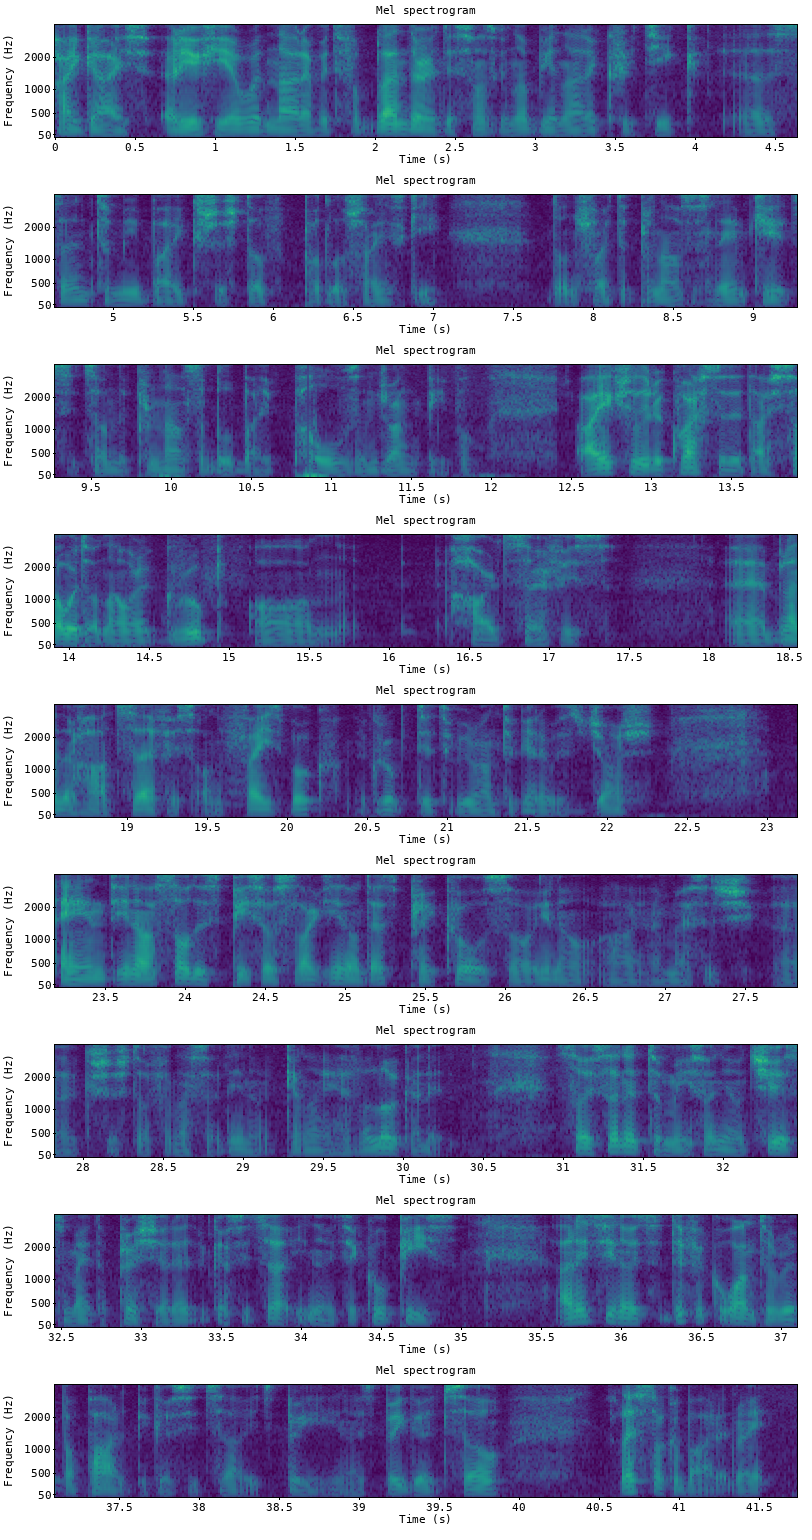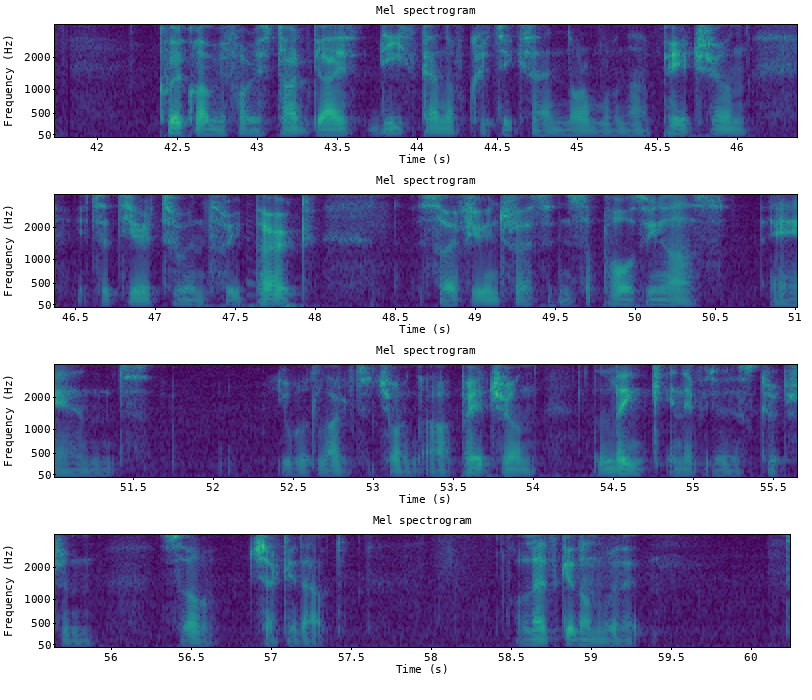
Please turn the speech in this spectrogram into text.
Hi guys, Ryu here with bit for Blender. This one's gonna be another critique uh, sent to me by Krzysztof Podloshański. Don't try to pronounce his name, kids. It's only pronounceable by Poles and drunk people. I actually requested it. I saw it on our group on Hard Surface, uh, Blender Hard Surface on Facebook. The group that we run together with Josh. And, you know, I saw this piece. I was like, you know, that's pretty cool. So, you know, I, I messaged uh, Krzysztof and I said, you know, can I have a look at it? So he sent it to me. So, you know, cheers, mate. Appreciate it because it's a, you know, it's a cool piece and it's you know it's a difficult one to rip apart because it's uh, it's pretty you know it's pretty good so let's talk about it right quick one before we start guys these kind of critiques are normal on our patreon it's a tier 2 and 3 perk so if you're interested in supporting us and you would like to join our patreon link in the video description so check it out let's get on with it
